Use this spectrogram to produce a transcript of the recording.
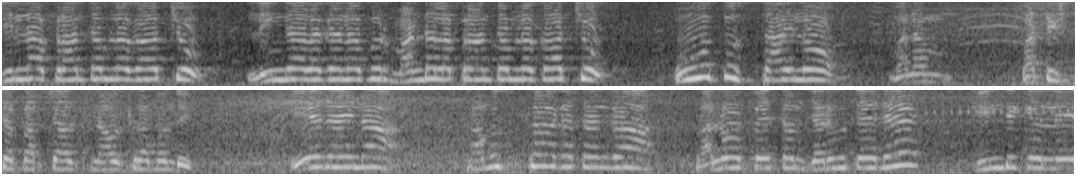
జిల్లా ప్రాంతంలో కావచ్చు లింగాలగనపూర్ మండల ప్రాంతంలో కావచ్చు బూత్ స్థాయిలో మనం పటిష్టపరచాల్సిన అవసరం ఉంది. ఏదైనా సంస్థాగతంగా బలోపేతం జరిగితేనే కిందికెళ్ళి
